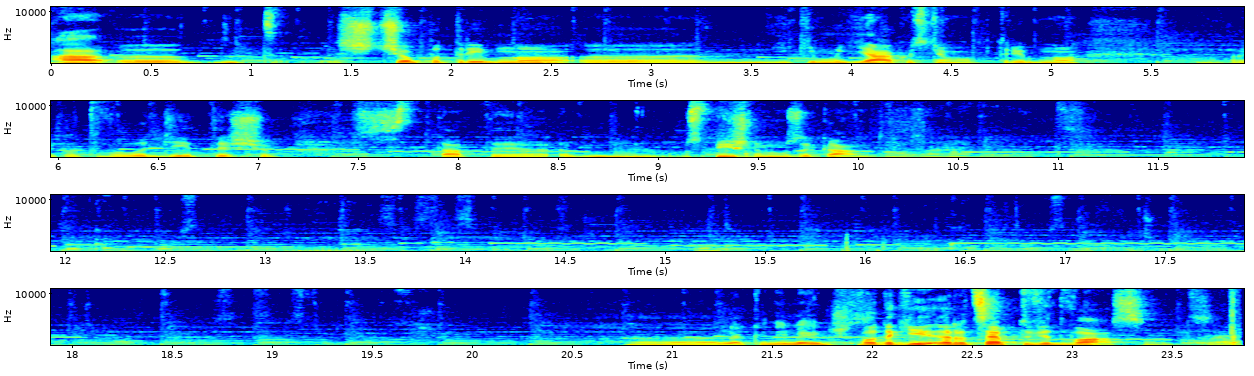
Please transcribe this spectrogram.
А е, т- що потрібно, е, якими якостями потрібно, наприклад, володіти, щоб стати успішним музикантом взагалі? Uh, like an image. Бо такий рецепт від вас. Uh.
